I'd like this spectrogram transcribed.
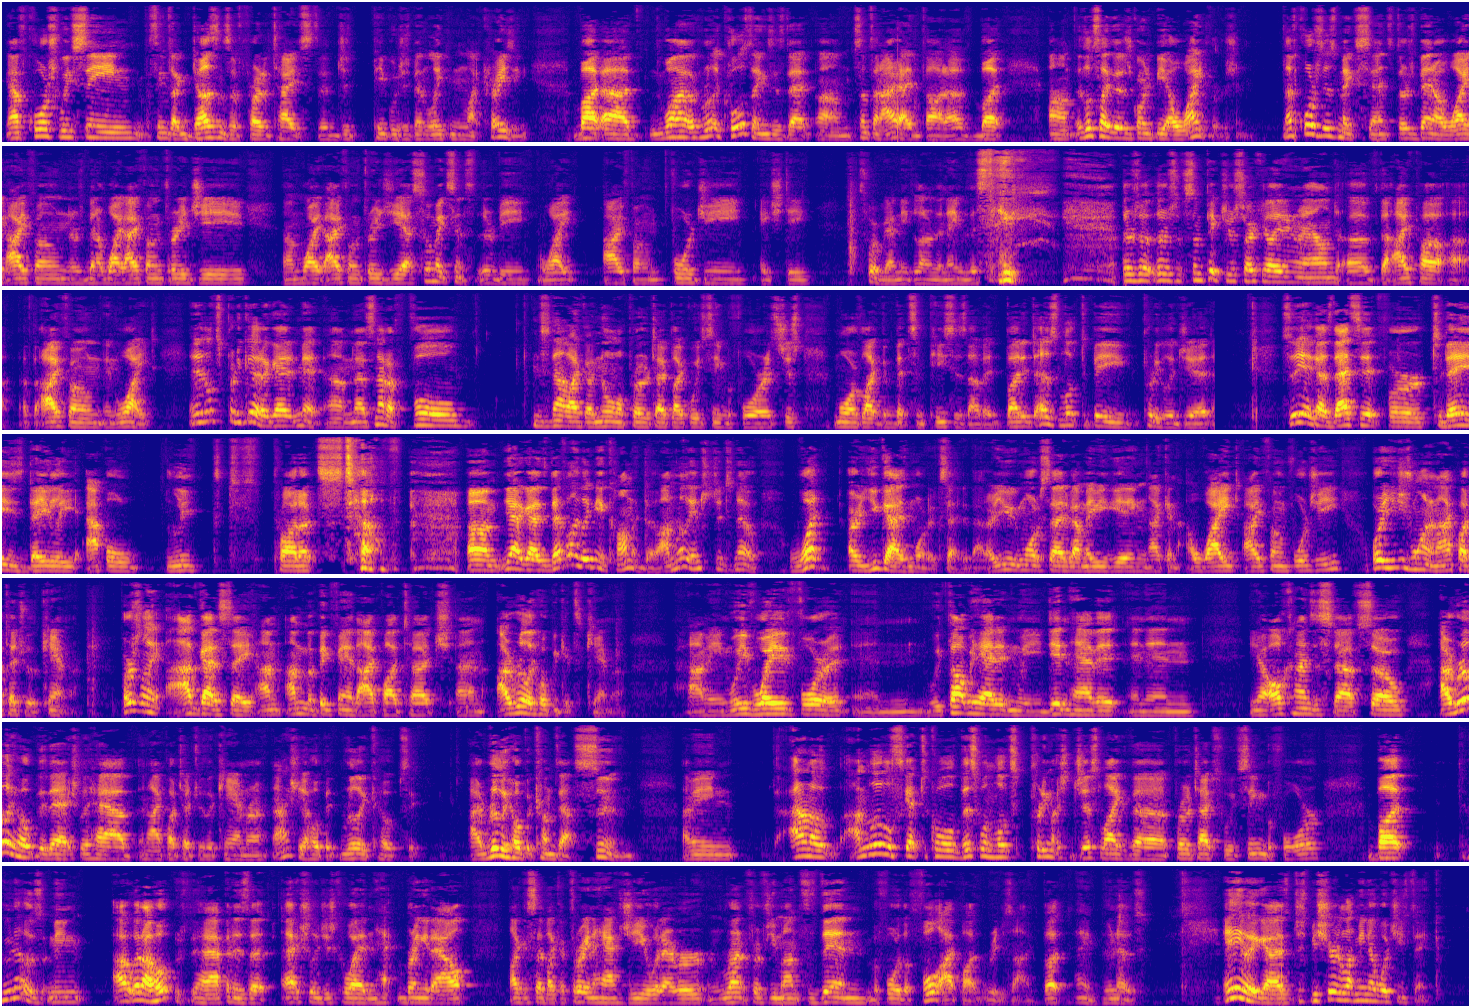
Now, of course, we've seen it seems like dozens of prototypes that just people just been leaking like crazy. But uh, one of the really cool things is that um, something I hadn't thought of, but um, it looks like there's going to be a white version. Now, of course, this makes sense. There's been a white iPhone. There's been a white iPhone 3G, um, white iPhone 3GS. So it makes sense that there'd be a white iPhone 4G HD. I swear we're gonna need to learn the name of this thing. there's a, there's some pictures circulating around of the iPod uh, of the iPhone in white, and it looks pretty good. I gotta admit. Um, not a full. It's not like a normal prototype like we've seen before. It's just more of like the bits and pieces of it, but it does look to be pretty legit. So yeah, guys, that's it for today's daily Apple leaked product stuff. Um, yeah, guys, definitely leave me a comment though. I'm really interested to know what are you guys more excited about? Are you more excited about maybe getting like an, a white iPhone 4G, or you just want an iPod Touch with a camera? Personally, I've got to say I'm I'm a big fan of the iPod Touch, and I really hope it gets a camera. I mean, we've waited for it, and we thought we had it, and we didn't have it, and then you know all kinds of stuff. So I really hope that they actually have an iPod Touch with a camera. Actually, I hope it really hopes it. I really hope it comes out soon. I mean, I don't know. I'm a little skeptical. This one looks pretty much just like the prototypes we've seen before, but who knows? I mean, I, what I hope to happen is that actually just go ahead and ha- bring it out. Like I said, like a three and a half G or whatever, and run it for a few months, then before the full iPod redesign. But hey, who knows? Anyway, guys, just be sure to let me know what you think.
